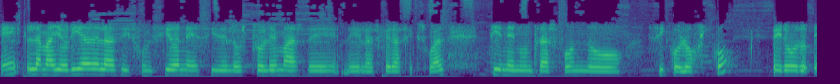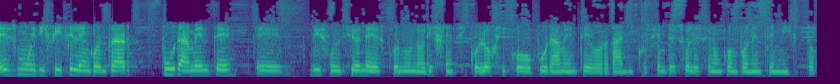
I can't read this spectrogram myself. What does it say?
¿eh? La mayoría de las disfunciones y de los problemas de, la esfera sexual tienen un trasfondo psicológico, pero es muy difícil encontrar puramente eh, disfunciones con un origen psicológico o puramente orgánico. Siempre suele ser un componente mixto.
